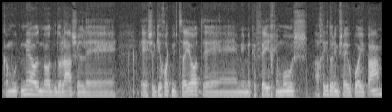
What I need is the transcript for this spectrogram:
כמות מאוד מאוד גדולה של, אה, אה, של גיחות מבצעיות אה, עם היקפי חימוש הכי גדולים שהיו פה אי פעם,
